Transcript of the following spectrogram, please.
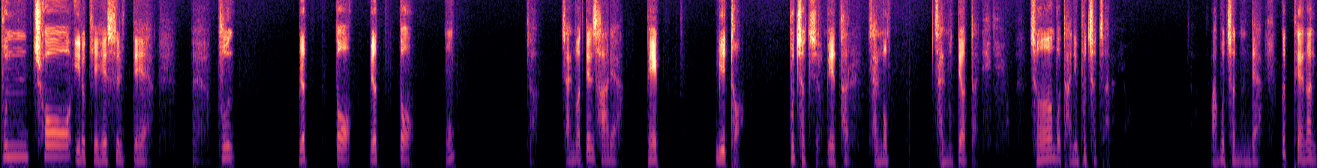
분, 초 이렇게 했을 때 분, 몇 도, 몇 도, 응? 자, 잘못된 사례 100m 붙였죠. 메타를 잘못 잘못되었다는 얘기예요. 전부 단위 붙였잖아요. 다 붙였는데 끝에는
